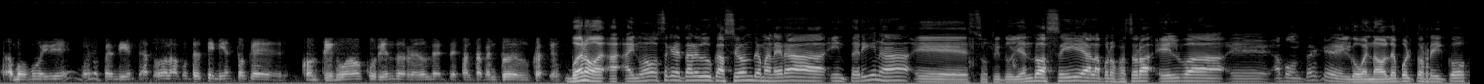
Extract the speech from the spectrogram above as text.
Estamos muy bien, bueno, pendiente a todos los acontecimientos que continúan ocurriendo alrededor del Departamento de Educación. Bueno, hay nuevo secretario de Educación de manera interina, eh, sustituyendo así a la profesora Elba eh, Aponte, que el gobernador de Puerto Rico,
